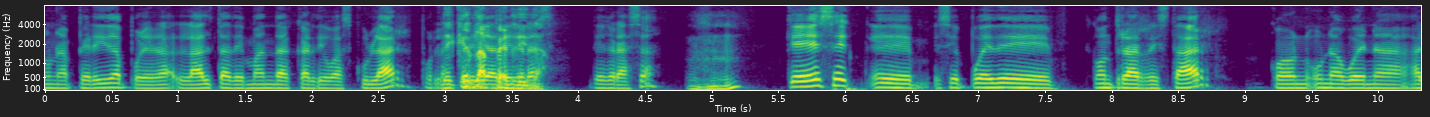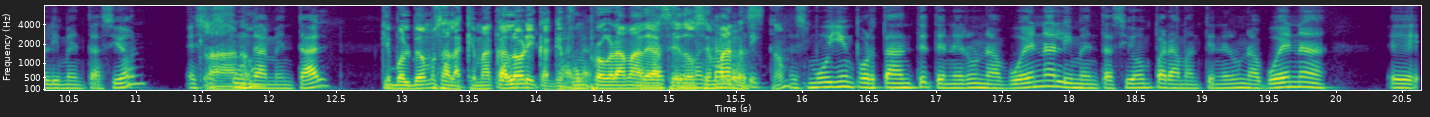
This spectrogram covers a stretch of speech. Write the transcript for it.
una pérdida por la, alta demanda cardiovascular. Por la ¿De qué es la De pérdida? grasa, de grasa, que ese eh, se puede contrarrestar con una buena alimentación. Eso Claro. es fundamental. Que volvemos a la quema calórica, que A fue un programa de hace dos semanas. Es muy importante tener una buena alimentación para mantener una buena, eh,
